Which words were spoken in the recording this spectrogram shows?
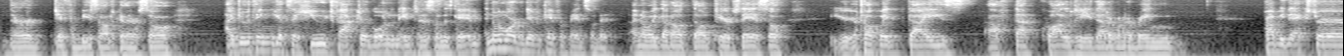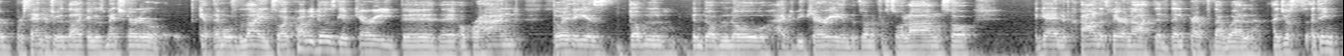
they're different beasts altogether. So. I do think it's a huge factor going into the Sunday's game. And no more than David Clifford playing Sunday. I know he got all, all clear today. So you're talking about guys of that quality that are going to bring probably the extra percent or two that I was mentioned earlier to get them over the line. So it probably does give Kerry the, the upper hand. The only thing is Dublin, been Dublin know had to be Kerry and they've done it for so long. So again, if Con is there or not, they'll, they'll prep for that well. I just I think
